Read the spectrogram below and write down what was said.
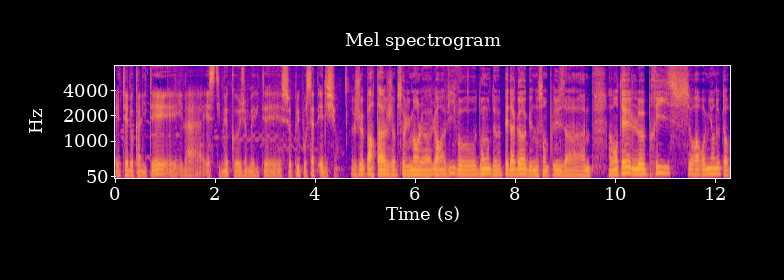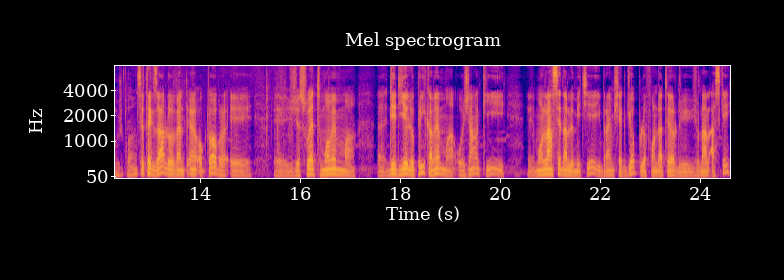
était de qualité et il a estimé que je méritais ce prix pour cette édition. Je partage absolument leur avis. Vos dons de pédagogue ne sont plus à inventer. Le prix sera remis en octobre, je crois. Hein. C'est exact, le 21 octobre. Et, je souhaite moi-même euh, dédier le prix quand même aux gens qui euh, m'ont lancé dans le métier. Ibrahim Sheikh Diop, le fondateur du journal Aske,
